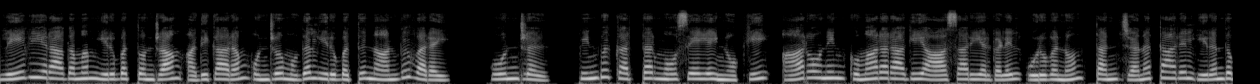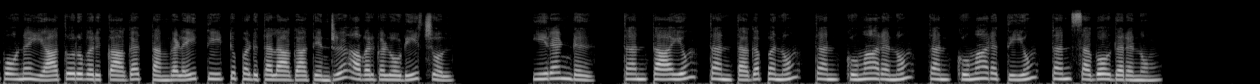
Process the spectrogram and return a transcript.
லேவியராகமம் இருபத்தொன்றாம் அதிகாரம் ஒன்று முதல் இருபத்து நான்கு வரை. ஒன்று. பின்பு கர்த்தர் மோசேயை நோக்கி ஆரோனின் குமாரராகிய ஆசாரியர்களில் ஒருவனும் தன் ஜனத்தாரில் இறந்துபோன யாதொருவருக்காகத் தங்களை தீட்டுப்படுத்தலாகாதென்று அவர்களோடே சொல். இரண்டு. தன் தாயும் தன் தகப்பனும் தன் குமாரனும் தன் குமாரத்தியும் தன் சகோதரனும்.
